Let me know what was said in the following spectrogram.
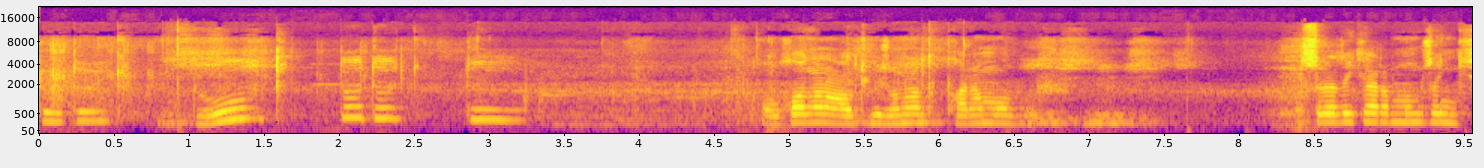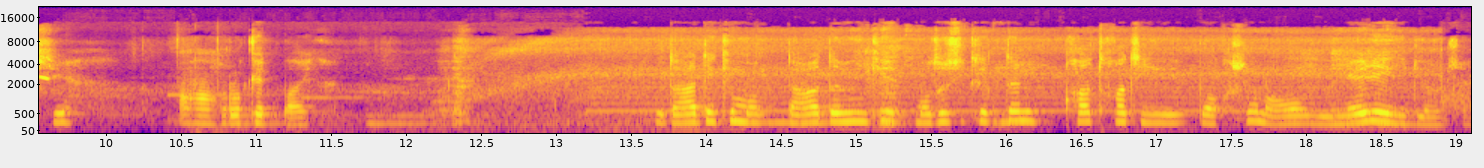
Dur dur. Dur. Dur dur dur. Oha lan 616 param oldu. Sıradaki arabamız hangisi? Aha roket bike. Bu dağdaki mod, dağdaki motosikletten kat kat iyi. Baksana abi nereye gidiyorsun sen?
